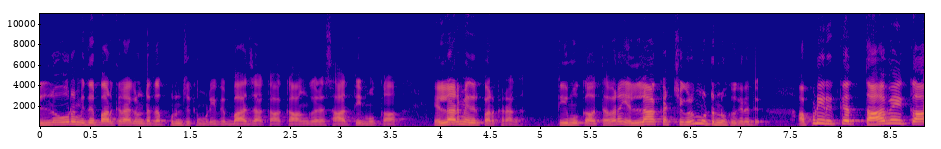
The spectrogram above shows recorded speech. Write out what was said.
எல்லோரும் எதிர்பார்க்கிறார்கள்ன்றத புரிஞ்சுக்க முடியுது. பாஜக காங்கிரஸ் அதிமுக எல்லாருமே எதிர்பார்க்கிறாங்க. திமுகவை தவிர எல்லா கட்சிகளும் முட்டு நோக்குகிறது அப்படி இருக்க தாவேக்கா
